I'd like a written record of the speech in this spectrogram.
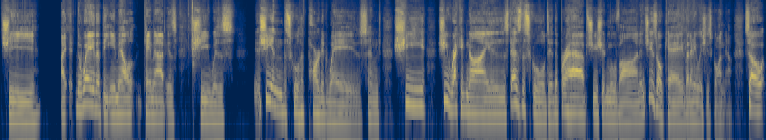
She, I, the way that the email came out is she was she and the school have parted ways and she, she recognized, as the school did, that perhaps she should move on and she's okay, but anyway, she's gone now. So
